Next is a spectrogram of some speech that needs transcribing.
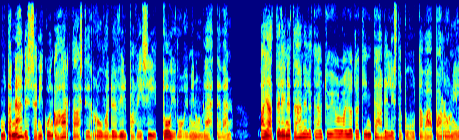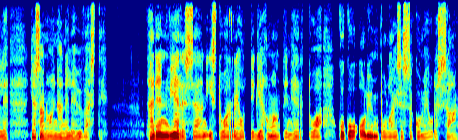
Mutta nähdessäni kuinka hartaasti rouva de Villeparisi toivoi minun lähtevän, ajattelin, että hänellä täytyi olla jotakin tähdellistä puhuttavaa paronille ja sanoin hänelle hyvästi. Hänen vieressään istua rehotti Germantin herttua koko olympolaisessa komeudessaan.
